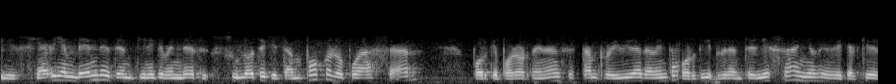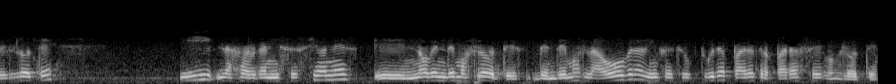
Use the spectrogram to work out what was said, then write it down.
eh, si alguien vende tiene que vender su lote que tampoco lo puede hacer porque por ordenanza están prohibida la venta por durante 10 años desde que adquiere el lote y las organizaciones eh, no vendemos lotes, vendemos la obra de infraestructura para, para hacer un lote.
